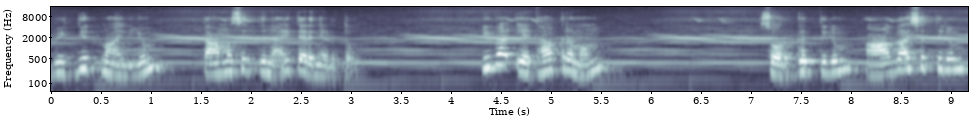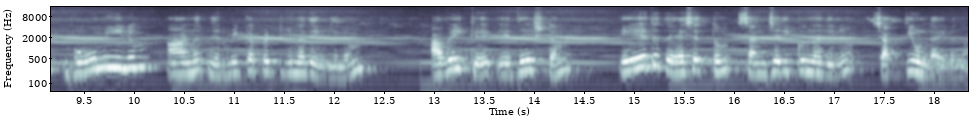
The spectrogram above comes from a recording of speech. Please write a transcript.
വിദ്യുത് മാലിയും താമസത്തിനായി തിരഞ്ഞെടുത്തു. ഇവ യഥാക്രമം സ്വർഗത്തിലും ആകാശത്തിലും ഭൂമിയിലും ആണ് നിർമ്മിക്കപ്പെട്ടിരുന്നതെങ്കിലും അവയ്ക്ക് യഥേഷ്ടം ഏത് ദേശത്തും സഞ്ചരിക്കുന്നതിനു ശക്തിയുണ്ടായിരുന്നു.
